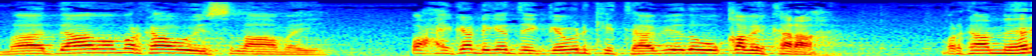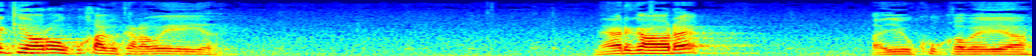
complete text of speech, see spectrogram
Maadaama markaa uu islaamay waxay ka dhigan tahay gabadh kitaabiyada uu qabi karaa. Markaa meherkii hore uu ku qabi karaa wey iyada meherka hore ayuu ku qabayaa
